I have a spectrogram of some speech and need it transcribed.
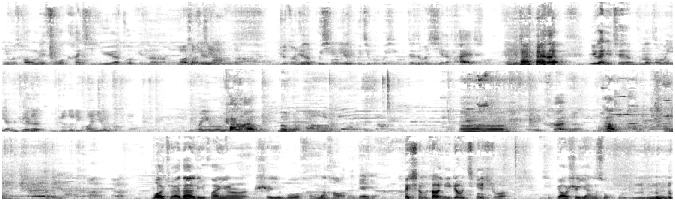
你我操，每次我看喜剧啊作品呢，老想解读的。就总觉得不行，这不行不行，这怎么写的太，真的，你就感觉这不能这么演你。这个觉得你觉得李焕英怎么样？李焕英我没你看了吗？问我，啊，嗯、没看呢。我看了看了看了。我觉得李焕英是一部很好的电影，为什么要离这么近说？表示严肃。嗯，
